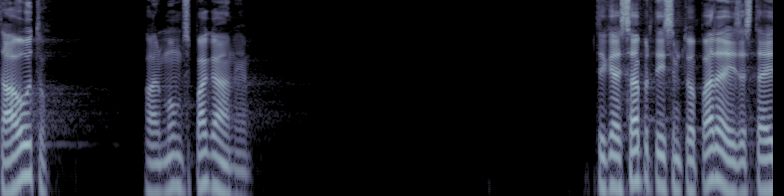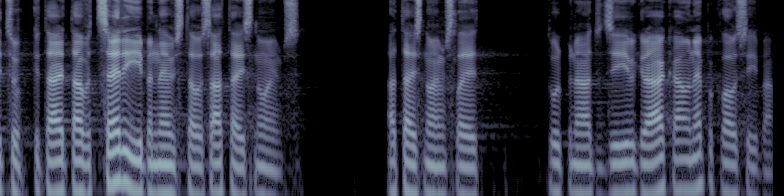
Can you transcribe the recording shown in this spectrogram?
tautu, par mums pagāniem. Tikai sapratīsim to pareizi. Es teicu, ka tā ir tava cerība, nevis tavs attaisnojums. Attaisnojums, lai turpinātu dzīvi grēkā un nepaklausībā.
